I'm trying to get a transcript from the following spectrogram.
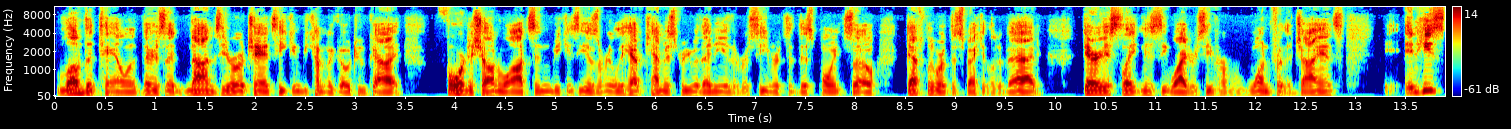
Love the talent. There's a non-zero chance he can become the go-to guy for Deshaun Watson because he doesn't really have chemistry with any of the receivers at this point. So definitely worth the speculative add. Darius Slayton is the wide receiver one for the Giants. And he's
